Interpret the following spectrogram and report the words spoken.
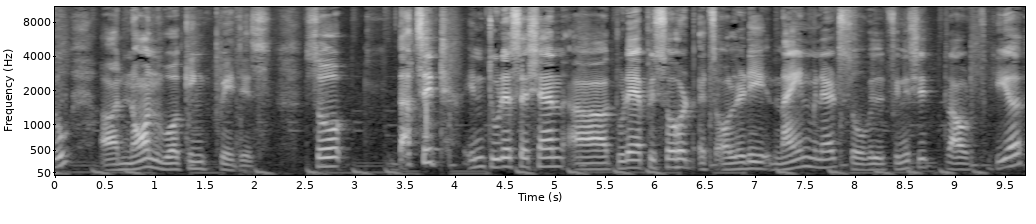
to uh, non-working pages. So that's it in today's session. Uh, today episode it's already nine minutes so we'll finish it out here.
